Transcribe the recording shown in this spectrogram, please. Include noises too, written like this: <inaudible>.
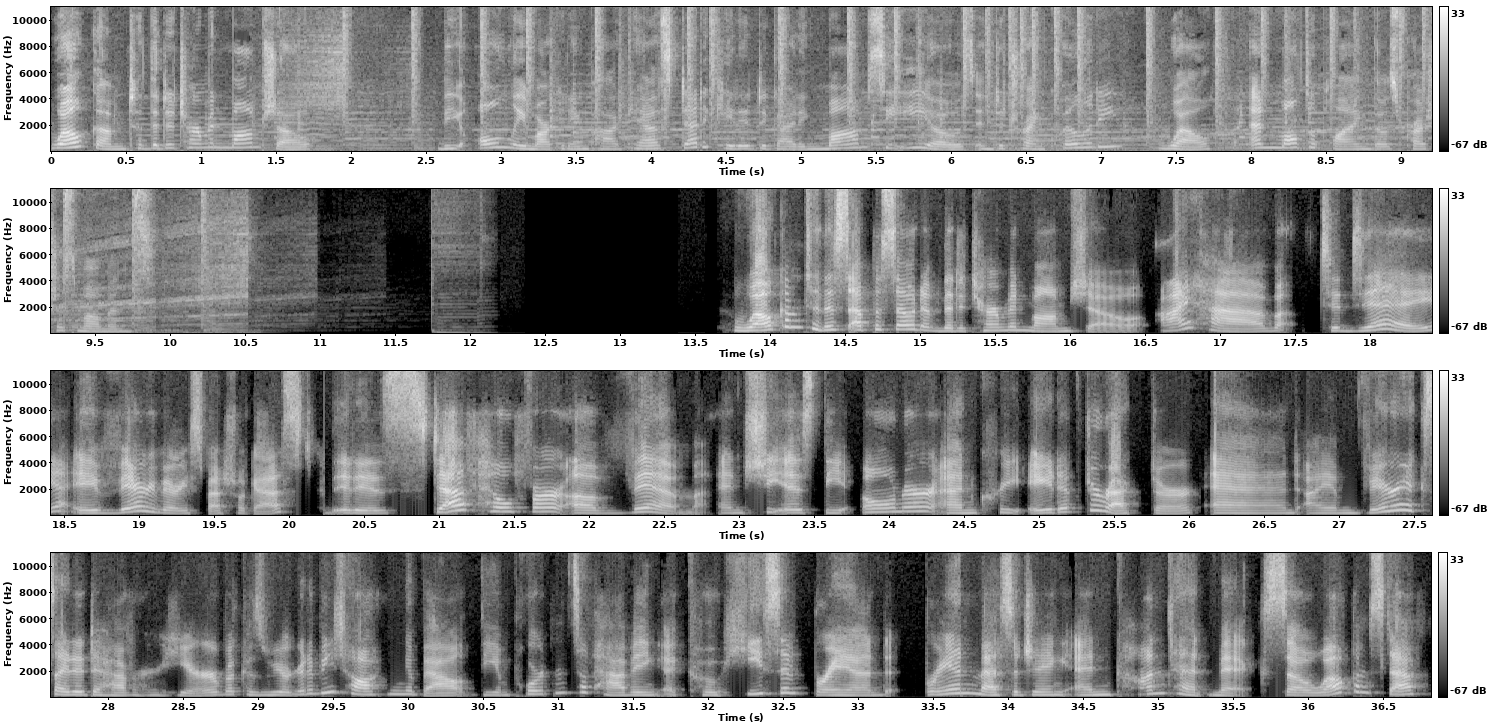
Welcome to the Determined Mom Show, the only marketing podcast dedicated to guiding mom CEOs into tranquility, wealth, and multiplying those precious moments. Welcome to this episode of the Determined Mom Show. I have today a very, very special guest. It is Steph Hilfer of Viim, and she is the owner and creative director. And I am very excited to have her here because we are going to be talking about the importance of having a cohesive brand, brand messaging, and content mix. So, welcome, Steph.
